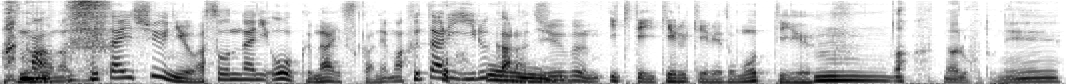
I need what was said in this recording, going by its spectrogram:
あまあ、あの世帯収入はそんなに多くないですかね、まあ、2人いるから十分生きていけるけれどもっていう。うんあなるほどね。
